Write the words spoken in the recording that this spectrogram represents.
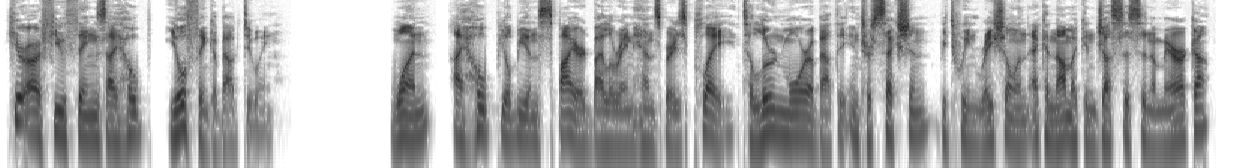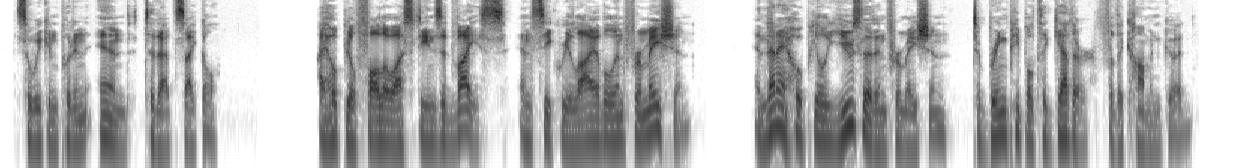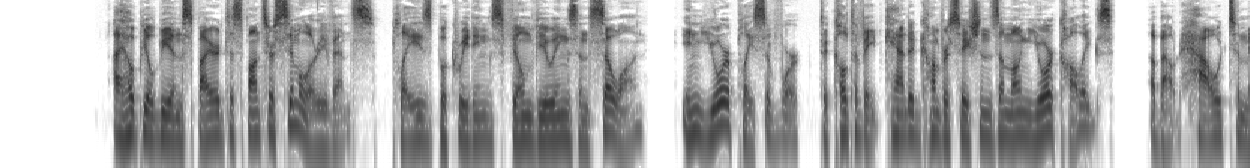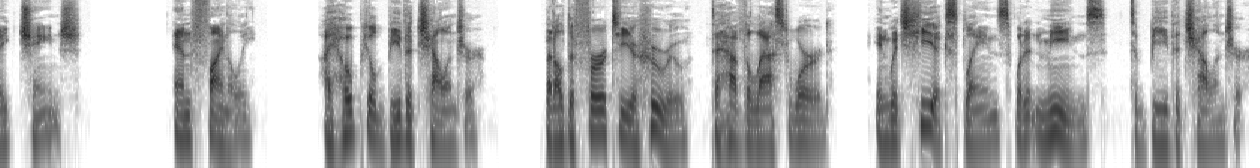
Here are a few things I hope you'll think about doing. One, I hope you'll be inspired by Lorraine Hansberry's play to learn more about the intersection between racial and economic injustice in America so we can put an end to that cycle. I hope you'll follow Austene's advice and seek reliable information. And then I hope you'll use that information to bring people together for the common good. I hope you'll be inspired to sponsor similar events, plays, book readings, film viewings, and so on, in your place of work to cultivate candid conversations among your colleagues about how to make change. And finally, I hope you'll be the challenger, but I'll defer to Yohuru to have the last word, in which he explains what it means to be the challenger.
